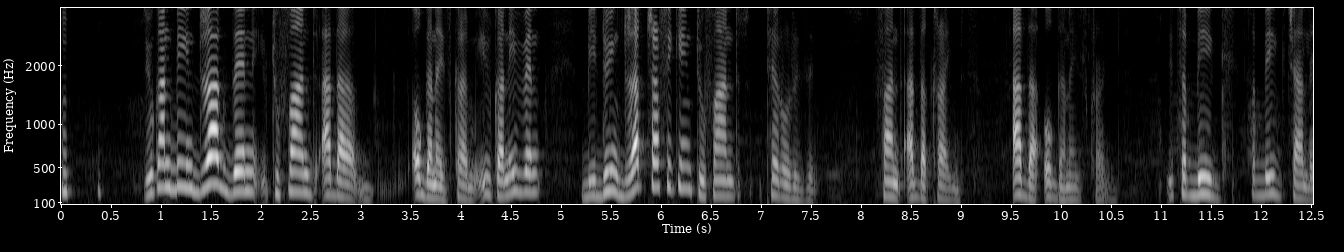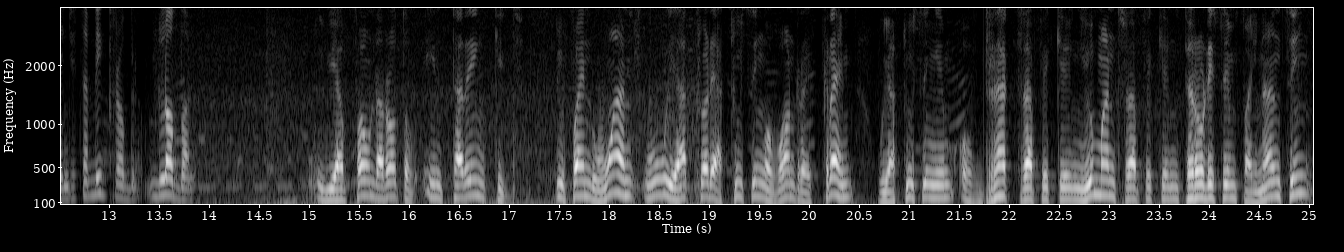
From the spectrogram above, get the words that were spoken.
you can be in drugs then to fund other organized crime. You can even be doing drug trafficking to fund terrorism, fund other crimes, other organized crimes. It's a big, it's a big challenge. It's a big problem, global. We have found a lot of interlinkage. To find one who we are actually accusing of one crime, we are accusing him of drug trafficking, human trafficking, terrorism financing,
